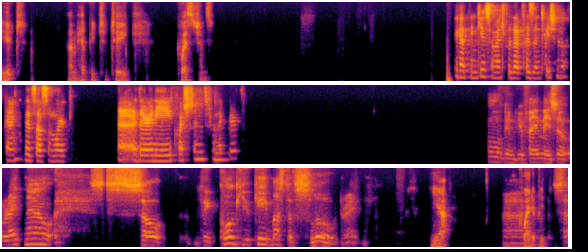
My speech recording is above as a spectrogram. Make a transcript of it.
it. I'm happy to take questions. Yeah, thank you so much for that presentation, Wolfgang. That's awesome work. Uh, are there any questions from the group? Morgan, if I may, so right now, so the COG UK must have slowed, right? Yeah, Uh, quite a bit. So,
